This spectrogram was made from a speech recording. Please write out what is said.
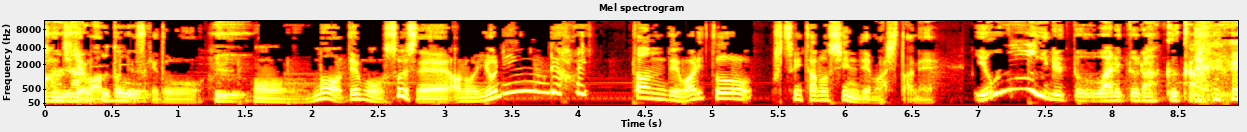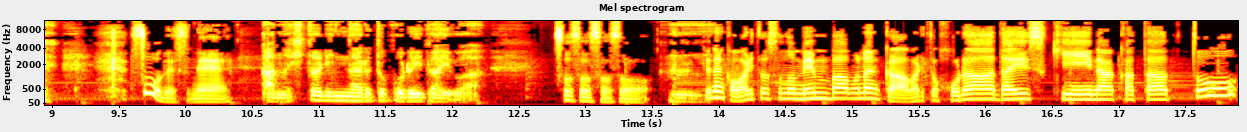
感じではあ。ったんですけど、うん。うん。まあ、でも、そうですね。あの、4人で入ったんで、割と普通に楽しんでましたね。4人いると割と楽かもね。そうですね。あの、一人になるところ以外は。そうそうそうそう。うんで、。なんか割とそのメンバーもなんか割とホラー大好きな方と、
